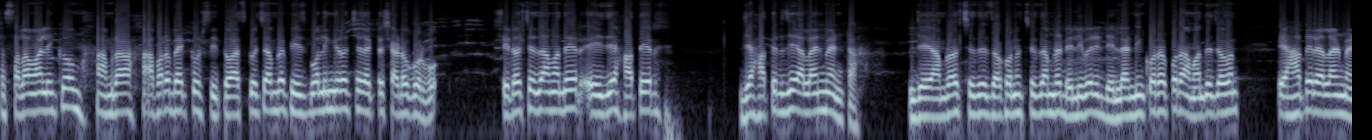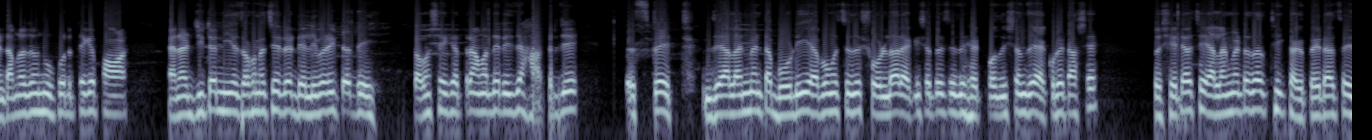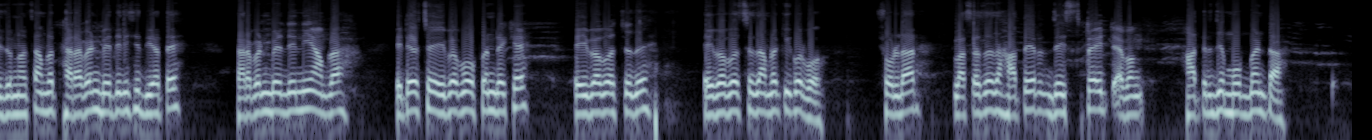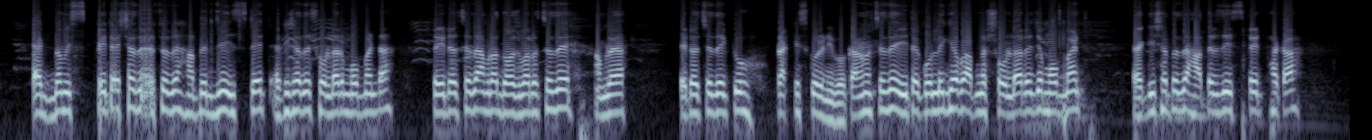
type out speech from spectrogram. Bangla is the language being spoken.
আসসালামু আলাইকুম। আমরা আবারও ব্যাক করছি। তো আজকে হচ্ছে আমরা ফেস বোলিং এর হচ্ছে একটা শ্যাডো করব। সেটা হচ্ছে যে আমাদের এই যে হাতের যে হাতের যে অ্যালাইনমেন্টটা যে আমরা হচ্ছে যে যখন হচ্ছে যে আমরা ডেলিভারি ডে ল্যান্ডিং করার পর আমাদের যখন এই হাতের অ্যালাইনমেন্ট আমরা যখন উপরে থেকে পাওয়া এনার্জিটা নিয়ে যখন হচ্ছে এটা ডেলিভারিটা দেই, তখন সেই ক্ষেত্রে আমাদের এই যে হাতের যে স্ট্রেট যে অ্যালাইনমেন্টটা বডি এবং হচ্ছে যে শোল্ডার একই সাথে হচ্ছে যে হেড পজিশন যে অ্যাকুরেট আসে, তো সেটা হচ্ছে অ্যালাইনমেন্টটা ঠিক থাকে। তো এটা হচ্ছে এই জন্য হচ্ছে আমরা থেরাব্যান্ড বেঁধে নিয়েছি দিয়াতে কার্বন বেডে নিয়ে আমরা, এটা হচ্ছে এইভাবে ওপেন রেখে, এইভাবে হচ্ছে যে, এইভাবে হচ্ছে যে আমরা কি করব? শোল্ডার প্লাস হচ্ছে যে হাতের যে স্ট্রেট এবং হাতের যে মুভমেন্টটা একদম স্ট্রেটের সাথে হচ্ছে যে হাতের যে স্ট্রেট একই সাথে শোল্ডার মুভমেন্টটা তো এটা হচ্ছে যে আমরা দশ বার হচ্ছে যে আমরা এটা হচ্ছে যে একটু প্র্যাকটিস করে নিব। কারণ হচ্ছে যে এটা করলে কি হবে? আপনার শোল্ডারের যে মুভমেন্ট একই সাথে যে হাতের যে স্ট্রেট থাকা,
